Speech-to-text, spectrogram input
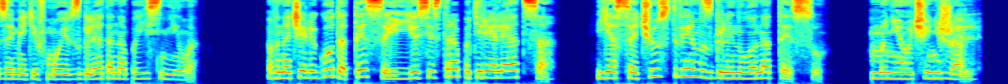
Заметив мой взгляд, она пояснила. В начале года Тесса и ее сестра потеряли отца. Я с сочувствием взглянула на Тессу. «Мне очень жаль.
